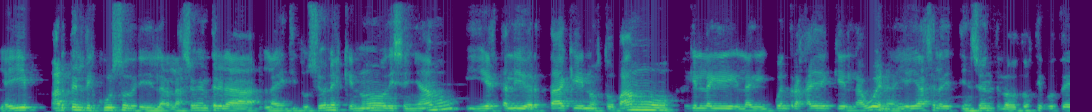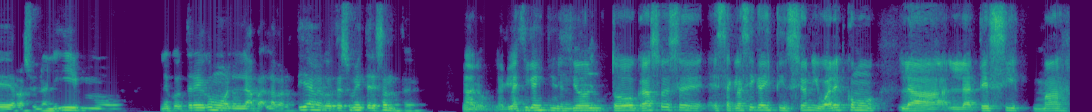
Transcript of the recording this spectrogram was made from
Y ahí parte el discurso de la relación entre la, las instituciones que no diseñamos y esta libertad que nos topamos, que es la que, la que encuentra Hayek, que es la buena. Y ahí hace la distinción entre los dos tipos de racionalismo. Le encontré como la, la partida, me encontré súper interesante. Claro, la clásica distinción. En, todo caso, esa clásica distinción igual es como la, tesis más,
